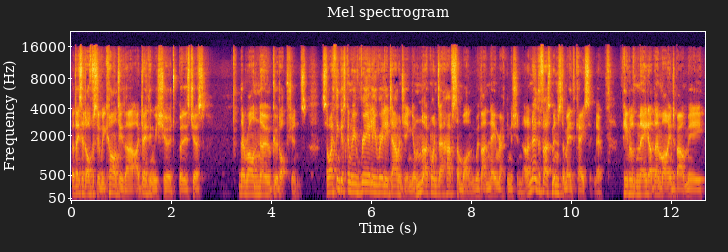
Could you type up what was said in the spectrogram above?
But they said, obviously, we can't do that. I don't think we should, but it's just there are no good options. So I think it's going to be really, really damaging. You're not going to have someone with that name recognition. And I know the First Minister made the case, you know, people have made up their mind about me.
